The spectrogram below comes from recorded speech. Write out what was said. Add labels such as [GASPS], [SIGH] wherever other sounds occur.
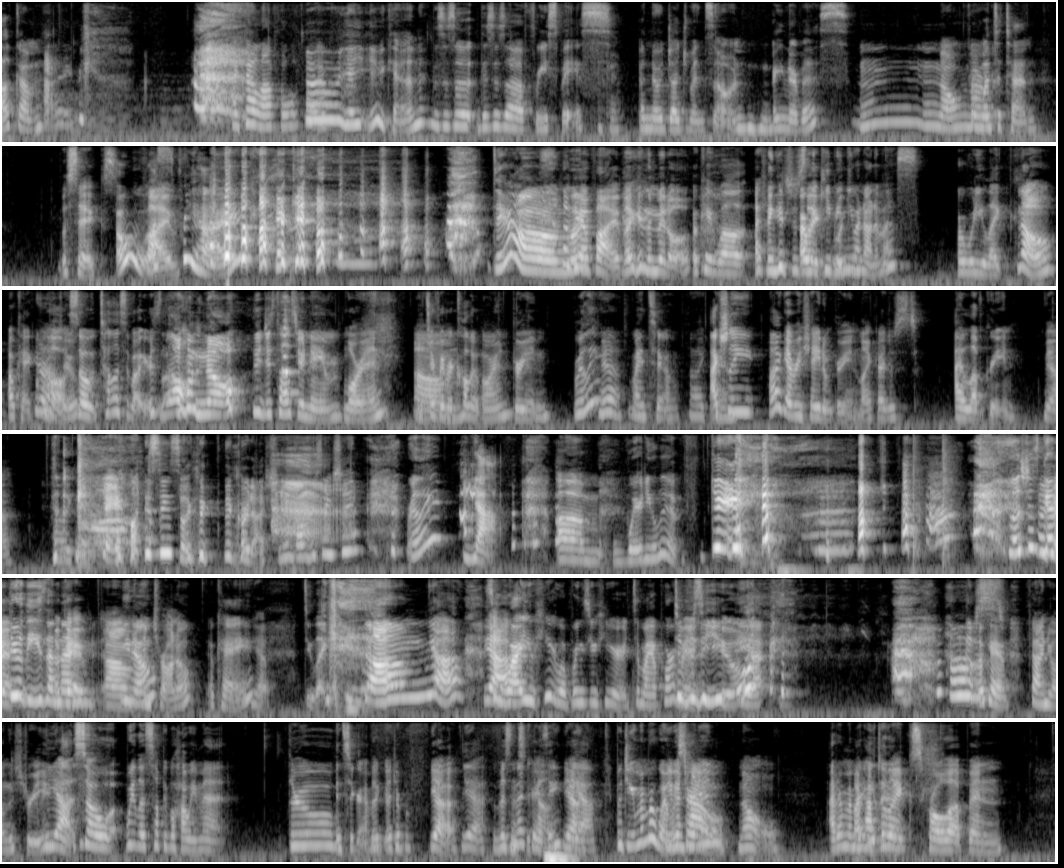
Welcome. Hi. I can't laugh the whole time. Oh yeah, yeah, you can. This is a this is a free space. Okay. A no judgment zone. Are you nervous? Mm, no, From one to ten. a six. Oh, Five. That's pretty [LAUGHS] high. Damn. okay, a five, like in the middle. Okay, well, I think it's just are like we keeping you anonymous, or would you like? No. Okay, You cool. So tell us about yourself. Oh no. [LAUGHS] You just tell us your name. Lauren. What's your favorite um, color, Lauren? Green. Really? Yeah. Mine too. I like green. Actually, I like every shade of green. Like I just I love green. yeah. [LAUGHS] Like okay, [LAUGHS] honestly, so like the, the Kardashian conversation. Really? Yeah. Um, where do you live? Okay. Let's just get Okay. through these and okay. then um, you know. in Toronto. okay. Yeah. Do you like? [LAUGHS] Um. Yeah. Yeah. So why are you here? What brings you here to my apartment? to visit you? Yeah. [LAUGHS] [LAUGHS] Oh, okay. Found you on the street. Yeah. So wait, let's tell people how we met. Through Instagram. like a trip of yeah. yeah. the business Isn't that account. crazy? Yeah. yeah. But do you remember when we Even started? how? No. I don't remember I'd have to like scroll up and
